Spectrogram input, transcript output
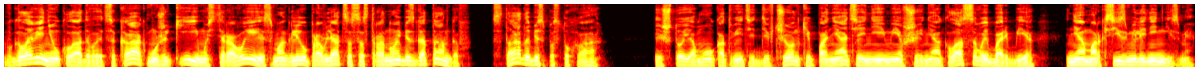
В голове не укладывается, как мужики и мастеровые смогли управляться со страной без гатангов. Стадо без пастуха. И что я мог ответить девчонке, понятия не имевшей ни о классовой борьбе, не о марксизме-ленинизме.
